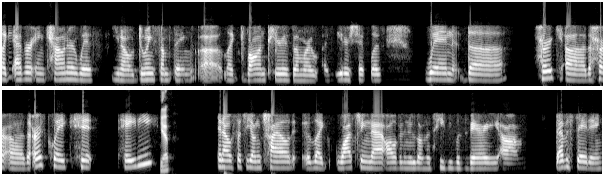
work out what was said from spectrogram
like ever encounter with you know doing something uh, like volunteerism or like leadership was when the hurricane, uh, the uh, the earthquake hit Haiti Yep. and I was such a young child, like watching that all over the news on the TV was very um, devastating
